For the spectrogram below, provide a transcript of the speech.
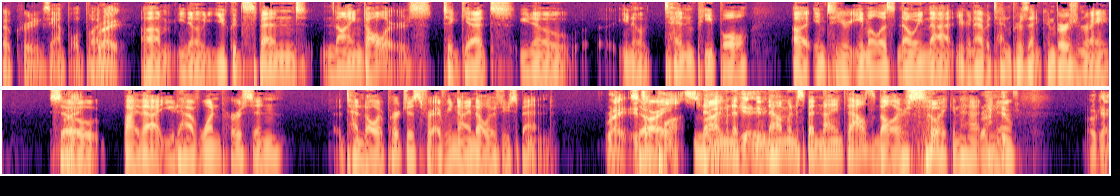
a crude example, but Right. um, you know you could spend nine dollars to get you know you know ten people uh, into your email list, knowing that you're going to have a ten percent conversion rate. So by that, you'd have one person a ten dollar purchase for every nine dollars you spend. Right. It's so a right, plus. now right. I'm gonna Yeah, and- now I'm gonna spend nine thousand dollars so I can have you know. Okay.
